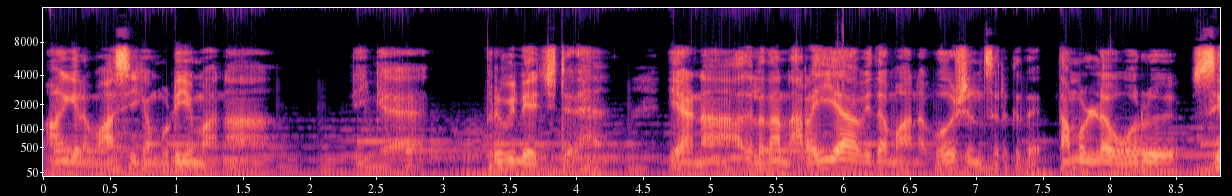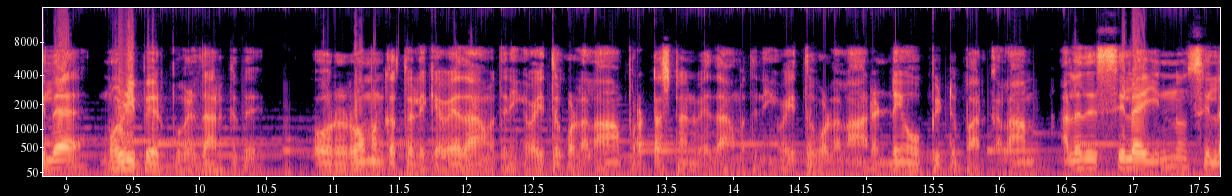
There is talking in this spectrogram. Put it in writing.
ஆங்கிலம் வாசிக்க முடியுமானா? நீங்கள் ப்ரிவிலேஜ்டு ஏன்னா அதில் தான் நிறையா விதமான வேர்ஷன்ஸ் இருக்குது. தமிழில் ஒரு சில மொழிபெயர்ப்புகள் தான் இருக்குது. ஒரு ரோமன் கத்தோலிக்க வேதாகமத்தை நீங்கள் வைத்துக்கொள்ளலாம் புரொட்டஸ்டன் வேதாகமத்தை நீங்கள் வைத்துக்கொள்ளலாம் ரெண்டையும் ஒப்பிட்டு பார்க்கலாம் அல்லது சில இன்னும் சில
